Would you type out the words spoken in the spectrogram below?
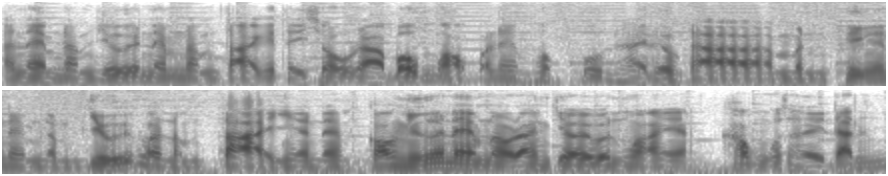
anh em nằm dưới anh em nằm tài cái tỷ số ra 4-1 anh em hút full hai đường. Là mình phiên anh em nằm dưới và nằm tài nha anh em. Còn những anh em nào đang chơi bên ngoài không có thể đánh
